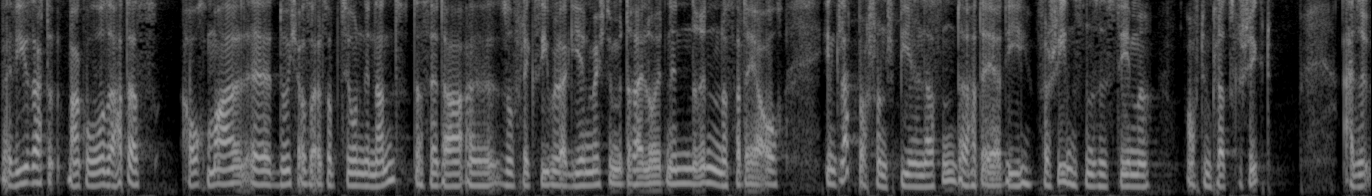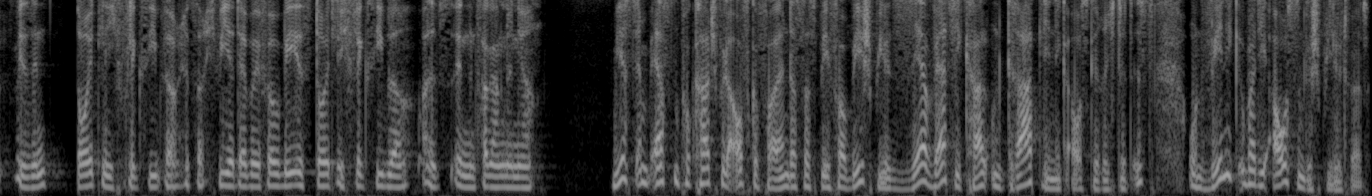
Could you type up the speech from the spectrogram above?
Weil wie gesagt, Marco Rose hat das auch mal äh, durchaus als Option genannt, dass er da äh, so flexibel agieren möchte mit drei Leuten innen drin. Und das hat er ja auch in Gladbach schon spielen lassen. Da hat er ja die verschiedensten Systeme auf den Platz geschickt. Also wir sind deutlich flexibler. Jetzt sage ich wir, der BVB ist deutlich flexibler als in den vergangenen Jahren. Mir ist im ersten Pokalspiel aufgefallen, dass das BVB-Spiel sehr vertikal und geradlinig ausgerichtet ist und wenig über die Außen gespielt wird.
